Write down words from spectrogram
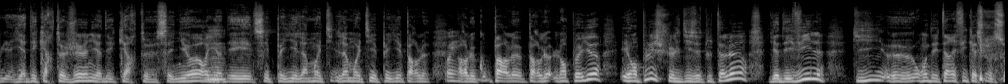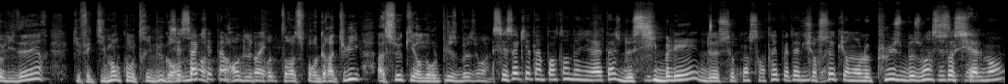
il y a des cartes jeunes, il y a des cartes seniors, il y a mm. des, c'est payé la moitié, la moitié est payée par le, par le, par le, par l'employeur. Et en plus, je le disais tout à l'heure, il y a des villes qui euh, ont des tarifications solidaires qui effectivement contribuent grandement à rendre le transport gratuit à ceux qui en ont le plus besoin. C'est ça qui est important, Daniel Attache, de cibler, de se concentrer peut-être sur ceux qui en ont le plus besoin socialement.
